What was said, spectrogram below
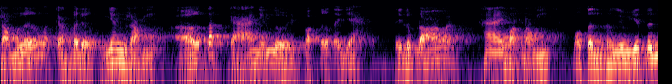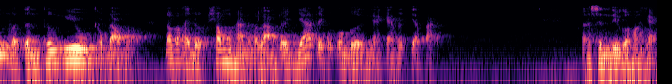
rộng lớn nó cần phải được nhân rộng ở tất cả những người phật tử tại gia. Thì lúc đó hai hoạt động một tình thương yêu giới tính và tình thương yêu cộng đồng nó có thể được song hành và làm cho giá trị của con người ngày càng được gia tăng. À, xin nêu câu hỏi khác.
